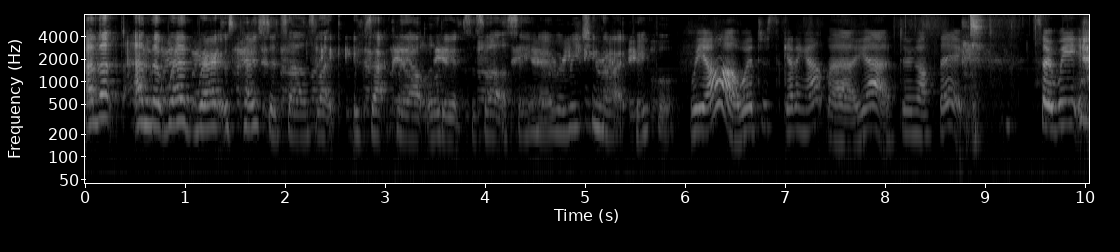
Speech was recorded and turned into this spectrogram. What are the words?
And that and that where where it was posted sounds like exactly our audience as well. So you know we're reaching the right people. We are. We're just getting out there, yeah, doing our thing. so we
